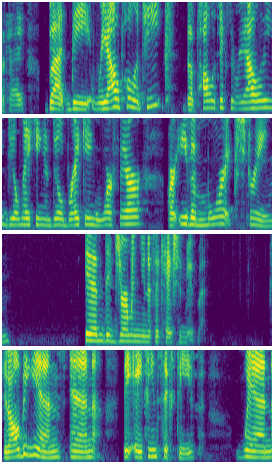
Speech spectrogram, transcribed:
Okay, but the realpolitik, the politics and reality, deal making and deal breaking warfare are even more extreme in the German unification movement. It all begins in the 1860s when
